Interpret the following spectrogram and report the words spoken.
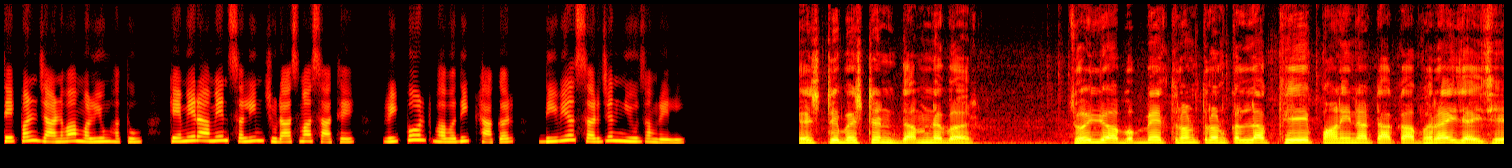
તે પણ જાણવા મળ્યું હતું. કેમેરામેન સલીમ ચુડાસમા સાથે report Bhavdeep Thakar, Divya Sarjan news Amreli. ST bus stand Damnagar. જોઈ લો બબ્બે ત્રણ ત્રણ કલાકથી પાણીના ટાંકા ભરાઈ જાય છે.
